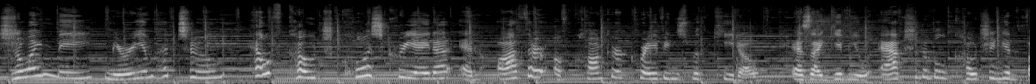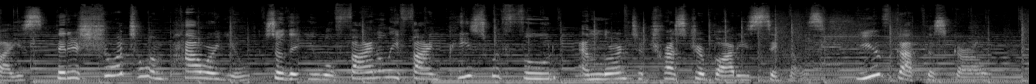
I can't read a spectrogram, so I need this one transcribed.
Join me, Miriam Hatoum, health coach, course creator, and author of Conquer Cravings with Keto, as I give you actionable coaching advice that is sure to empower you so that you will finally find peace with food and learn to trust your body's signals. You've got this, girl.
